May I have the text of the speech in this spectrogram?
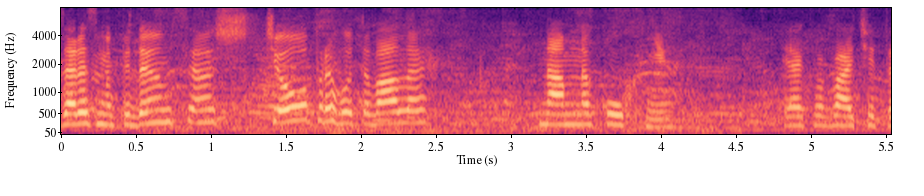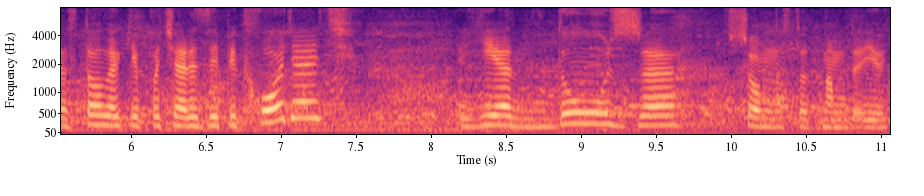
Зараз ми подивимося, що приготували нам на кухні. Як ви бачите, столики по черзі підходять. Є дуже. Що в нас тут нам дають?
